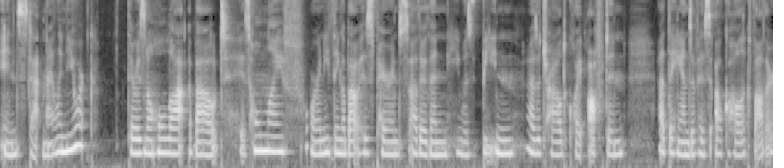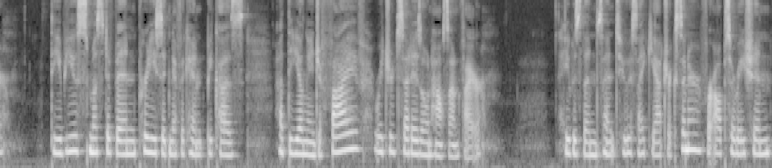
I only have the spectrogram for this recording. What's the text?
in Staten Island, New York. There isn't a whole lot about his home life or anything about his parents other than he was beaten as a child quite often at the hands of his alcoholic father. The abuse must have been pretty significant because at the young age of five, Richard set his own house on fire. He was then sent to a psychiatric center for observation,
